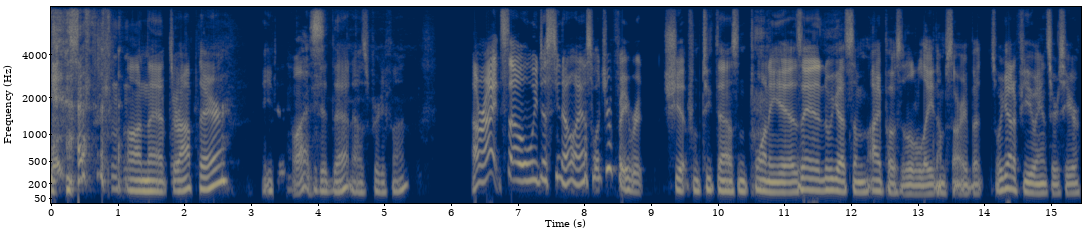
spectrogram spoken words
on that drop there. He did, he was. did that. That was pretty fun. All right. So we just, you know, asked what your favorite shit from 2020 is. And we got some, I posted a little late. I'm sorry. But so we got a few answers here.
